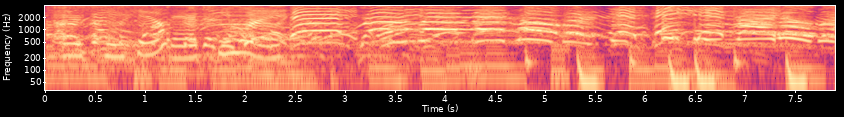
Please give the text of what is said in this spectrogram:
There's team two. There's team one. Red Rover, Red Rover, said painted right over.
